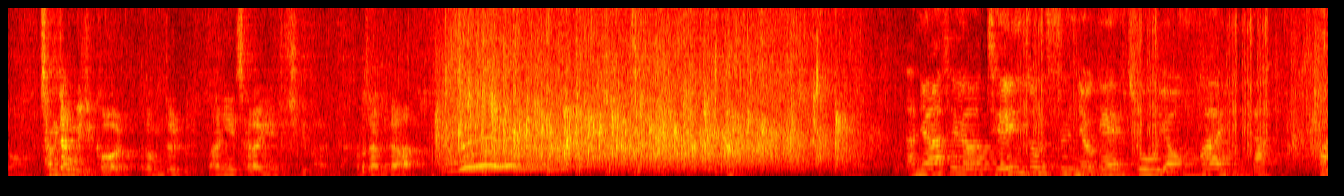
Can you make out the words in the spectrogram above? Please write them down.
어, 창작 뮤지컬 여러분들 많이 사랑해 주시기 바랍니다. 감사합니다. 안녕하세요. 제인 존슨 역의 조영화입니다. 아,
